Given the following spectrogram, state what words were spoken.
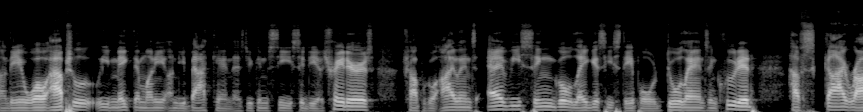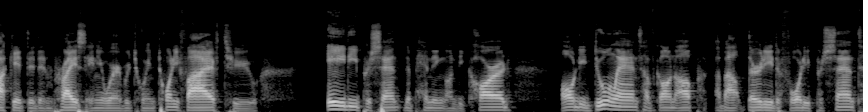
Uh, they will absolutely make their money on the back end. As you can see, City of Traitors, Tropical Islands, every single legacy staple, dual lands included, have skyrocketed in price anywhere between 25 to 80% depending on the card. All the dual lands have gone up about 30 to 40%.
